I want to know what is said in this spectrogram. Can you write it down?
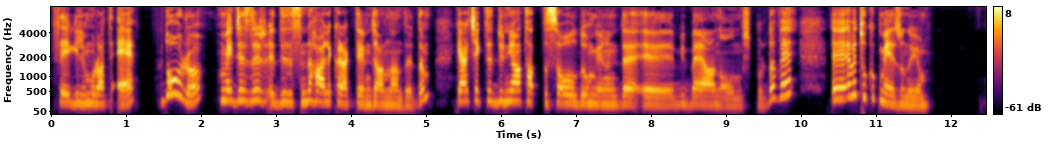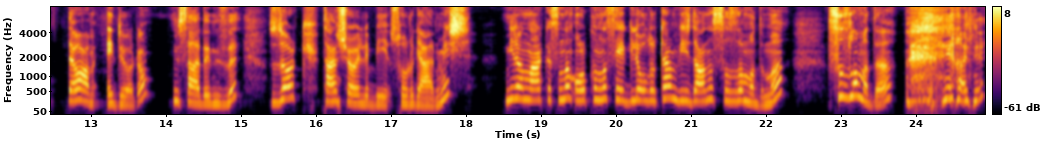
sevgili Murat E. Doğru. Medcezir dizisinde Hale karakterini canlandırdım. Gerçekte dünya tatlısı olduğum yönünde e, bir beyan olmuş burada ve e, evet hukuk mezunuyum. Devam ediyorum müsaadenizle. Zörk'ten şöyle bir soru gelmiş. Mira'nın arkasından Orkun'la sevgili olurken vicdanı sızlamadı mı? Sızlamadı. yani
